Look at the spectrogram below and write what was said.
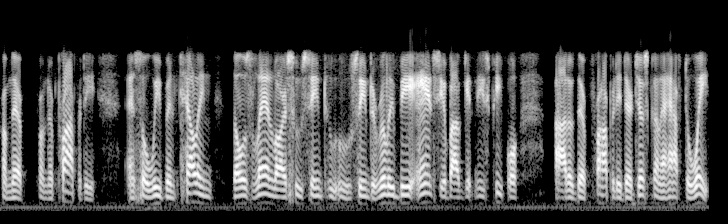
from their from their property. And so we've been telling those landlords who seem to who seem to really be antsy about getting these people out of their property, they're just going to have to wait.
